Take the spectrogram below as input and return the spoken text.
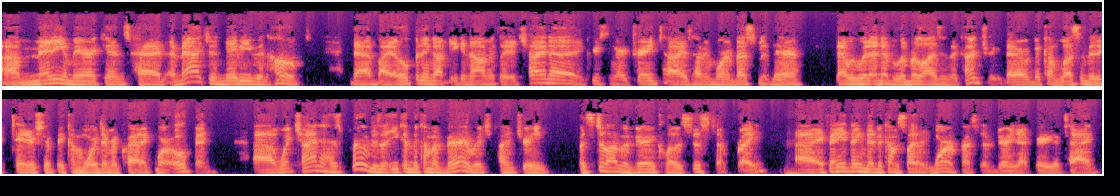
uh, many Americans had imagined, maybe even hoped, that by opening up economically to China, increasing our trade ties, having more investment there, that we would end up liberalizing the country, that it would become less of a dictatorship, become more democratic, more open. Uh, what China has proved is that you can become a very rich country, but still have a very closed system, right? Mm-hmm. Uh, if anything, they become slightly more oppressive during that period of time.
